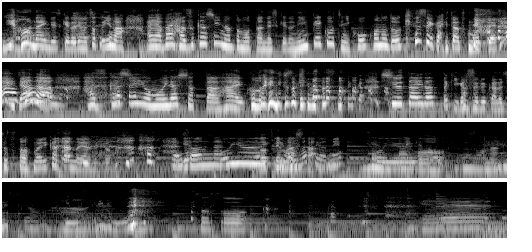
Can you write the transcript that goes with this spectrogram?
似合わないんですけどでもちょっと今 あやばい恥ずかしいなと思ったんですけど認定コーチに高校の同級生がいたと思って やだ恥ずかしい思い出しちゃったはいこの辺にしときます なんか集大だった気がするからちょっとあんまり語るのやめよう。いやそんなそういう踊ってましたね。そういねう。そうなんですよ。ねはでもねい。そうそう。えー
